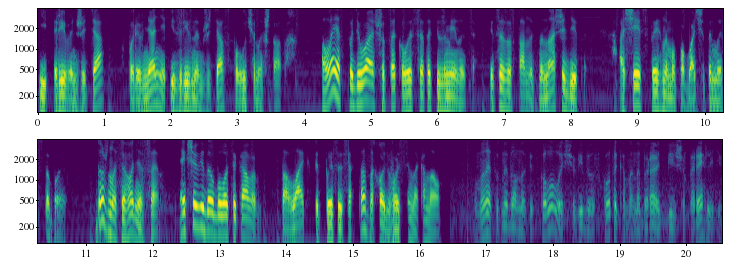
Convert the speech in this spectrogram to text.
і рівень життя в порівнянні із рівнем життя в Сполучених Штатах. Але я сподіваюся, що це колись все-таки зміниться, і це застануть не наші діти, а ще й встигнемо побачити ми з тобою. Тож на сьогодні все. Якщо відео було цікавим, став лайк, підписуйся та заходь в гості на канал. У мене тут недавно підкололи, що відео з котиками набирають більше переглядів,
